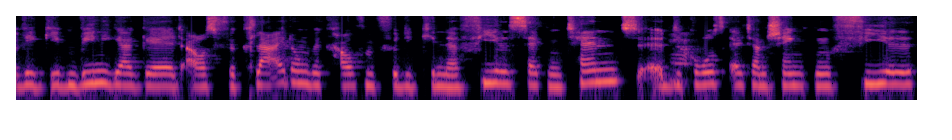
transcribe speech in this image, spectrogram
wir geben weniger Geld aus für Kleidung. Wir kaufen für die Kinder viel Secondhand. Äh, die Großeltern schenken viel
